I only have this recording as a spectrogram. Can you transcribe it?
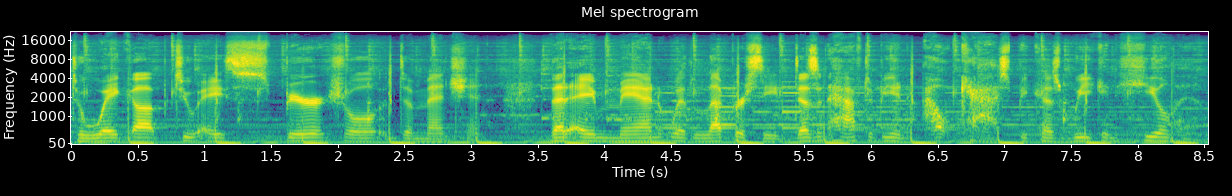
To wake up to a spiritual dimension. That a man with leprosy doesn't have to be an outcast because we can heal him.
